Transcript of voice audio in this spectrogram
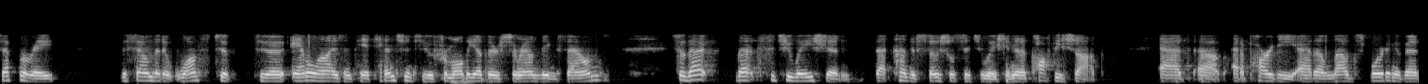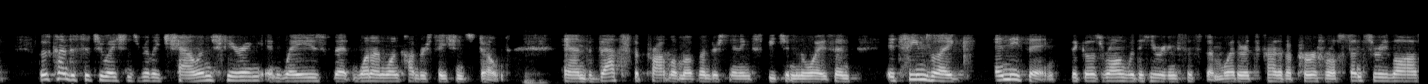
separate the sound that it wants to, to analyze and pay attention to from all the other surrounding sounds. So that, that situation, that kind of social situation in a coffee shop, at, uh, at a party, at a loud sporting event, those kinds of situations really challenge hearing in ways that one-on-one conversations don't. And that's the problem of understanding speech and noise. And it seems like anything that goes wrong with the hearing system, whether it's kind of a peripheral sensory loss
